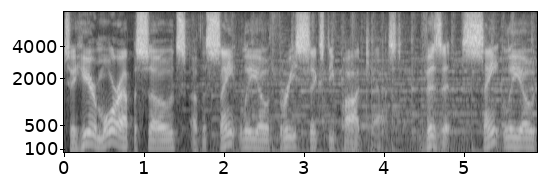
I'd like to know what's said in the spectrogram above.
To hear more episodes of the St. Leo 360 podcast, visit stleo.edu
